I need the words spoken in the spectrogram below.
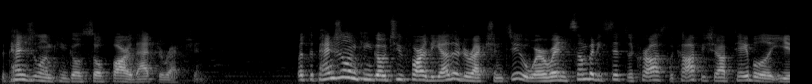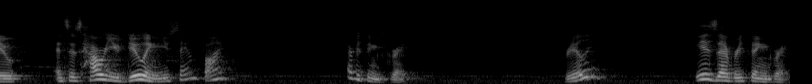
The pendulum can go so far that direction. But the pendulum can go too far the other direction too, where when somebody sits across the coffee shop table at you and says, How are you doing? You say, I'm fine. Everything's great. Really? Is everything great?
